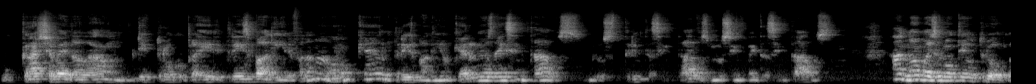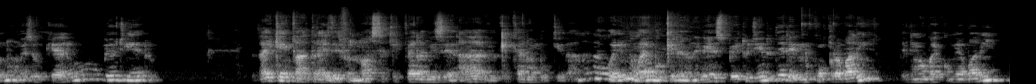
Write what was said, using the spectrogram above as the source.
o caixa vai dar lá um, de troco para ele três balinhas. Ele fala: Não, eu não quero três balinhas, eu quero meus 10 centavos, meus 30 centavos, meus 50 centavos. Ah, não, mas eu não tenho troco. Não, mas eu quero o meu dinheiro. Daí quem está atrás dele fala: Nossa, que cara miserável, que cara muquirana. Não, ele não é muquirana, ele respeita o dinheiro dele, ele não comprou a balinha, ele não vai comer a balinha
